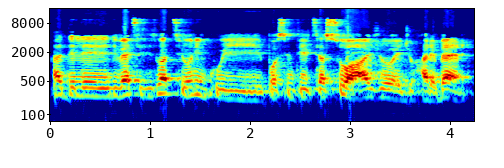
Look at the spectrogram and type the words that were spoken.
ha delle diverse situazioni in cui può sentirsi a suo agio e giocare bene.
